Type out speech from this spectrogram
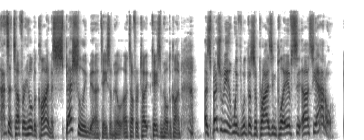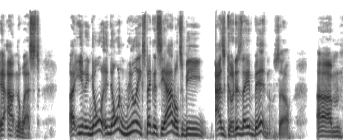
that's a tougher hill to climb, especially uh, Taysom Hill, a tougher t- Taysom Hill to climb, especially with with the surprising play of C- uh, Seattle out in the West. Uh, you know, no no one really expected Seattle to be as good as they've been. So, um,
